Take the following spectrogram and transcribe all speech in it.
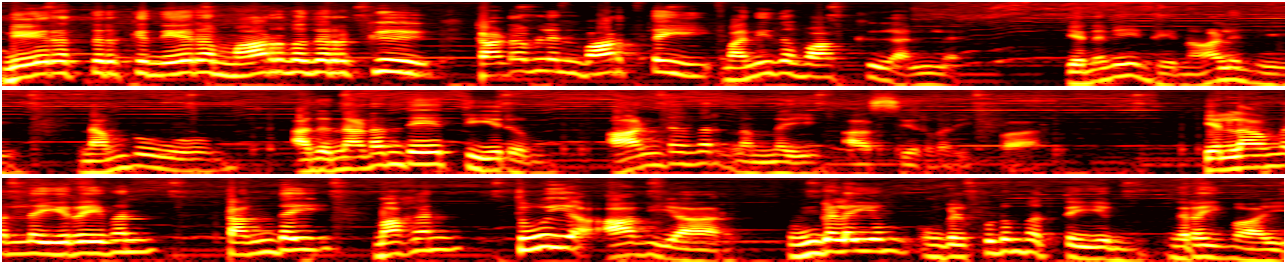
நேரத்திற்கு நேரம் மாறுவதற்கு கடவுளின் வார்த்தை மனித வாக்கு அல்ல. எனவே இன்றைய நாளிலே நம்புவோம் அது நடந்தே தீரும். ஆண்டவர் நம்மை ஆசீர்வதிப்பார். எல்லாம் வல்ல இறைவன் தந்தை மகன் தூய ஆவியார் உங்களையும் உங்கள் குடும்பத்தையும் நிறைவாய்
